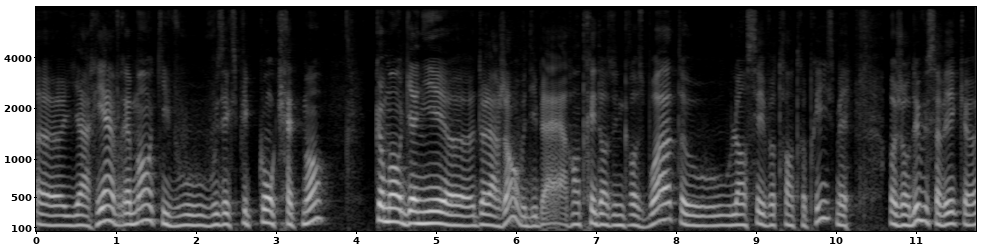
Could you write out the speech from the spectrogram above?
Euh, il n'y a rien vraiment qui vous explique concrètement Comment gagner euh, de l'argent? On vous dit ben, rentrez dans une grosse boîte ou lancez votre entreprise. Mais aujourd'hui vous savez que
